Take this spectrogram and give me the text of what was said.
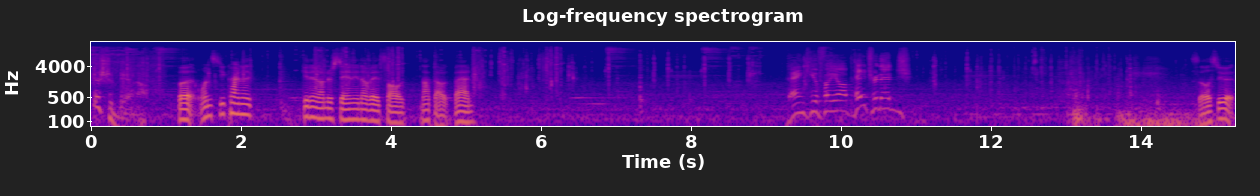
This should be enough. But once you kind of get an understanding of it, it's all not that bad. Thank you for your patronage. So let's do it.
